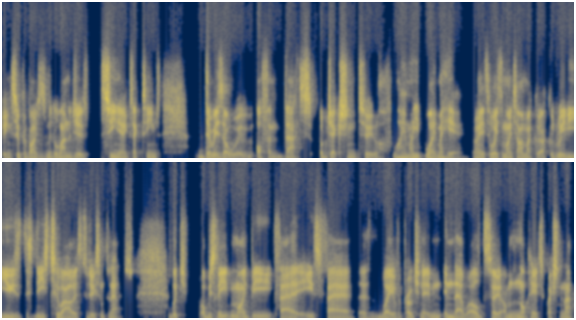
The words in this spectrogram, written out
being supervisors, middle managers, senior exec teams, there is often that objection to oh, why am I why am I here? Right, it's a waste of my time. I could I could really use this, these two hours to do something else, which obviously might be fair. It is fair uh, way of approaching it in, in their world. So I'm not here to question that.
